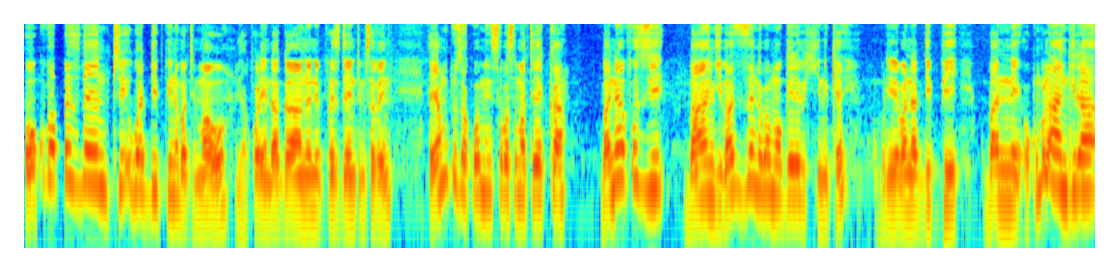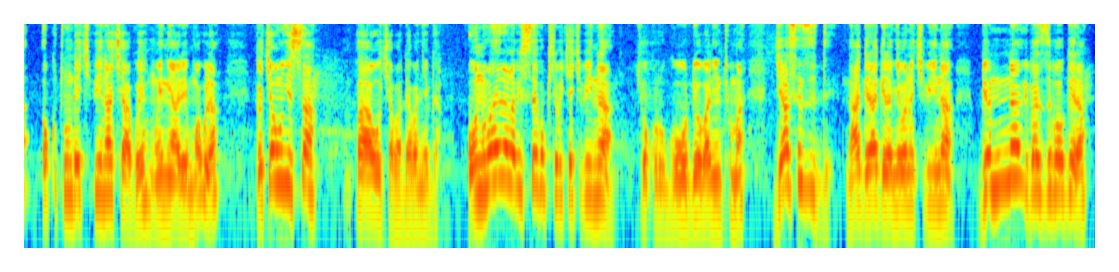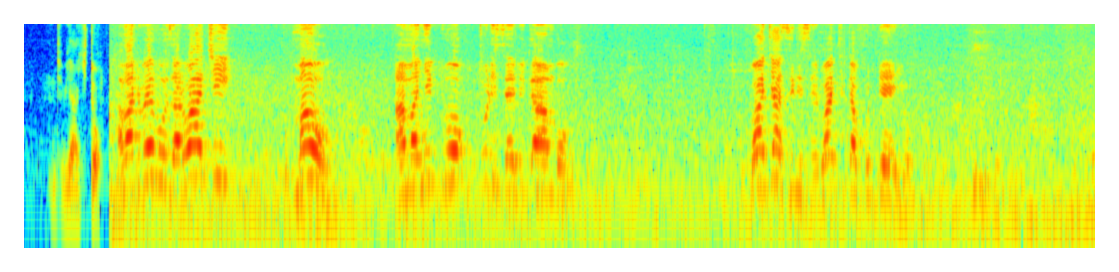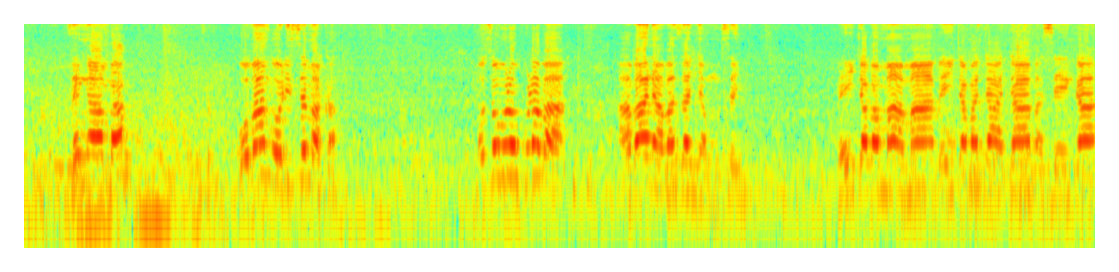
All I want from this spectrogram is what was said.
okuva pulezidenti wa dp nobert mao yakola endagaano ne pulezidenti museveni eyamutuusa kuba minisita wa ssemateeka. Bannafuzi bangi bazze nga bamwogera ebikinike omuli ne banna dp banne okumulangira okutunda ekibiina kyabwe mu nrm wabula nga kyewunyisa mpaawo kyabadde abanyega. Ono lwaliro alabiseeko ku kitebe ky'ekibiina ky'oku luguudo balintuma gyasinzidde n'ageraageranya bannakibiina byonna bye bazze boogera nti bya kito. Abantu beebuuza lwaki mao amanyiddwa okutulisa ebigambo. Lwaki asirise? Lwaki tavuddeeyo ze ŋŋamba obanga oli semaka osobola okulaba abaana abazannya mu musenyu. Beyita bamaama beyita bataata basenga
